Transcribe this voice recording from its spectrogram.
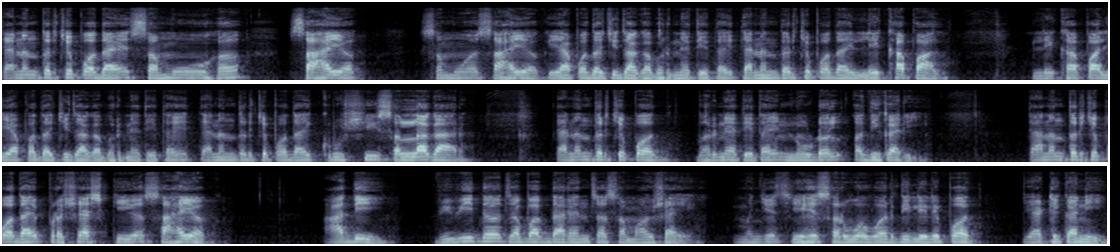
त्यानंतरचे पद आहे समूह सहाय्यक. समूह सहाय्यक या पदाची जागा भरण्यात येत आहे. त्यानंतरचे पद आहे लेखापाल. लेखापाल या पदाची जागा भरण्यात येत आहे. त्यानंतरचे पद आहे कृषी सल्लागार. त्यानंतरचे पद भरण्यात येत आहे नोडल अधिकारी. त्यानंतरचे पद आहे प्रशासकीय सहाय्यक. आदी विविध जबाबदाऱ्यांचा समावेश आहे. म्हणजेच हे सर्व वर दिलेले पद या ठिकाणी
